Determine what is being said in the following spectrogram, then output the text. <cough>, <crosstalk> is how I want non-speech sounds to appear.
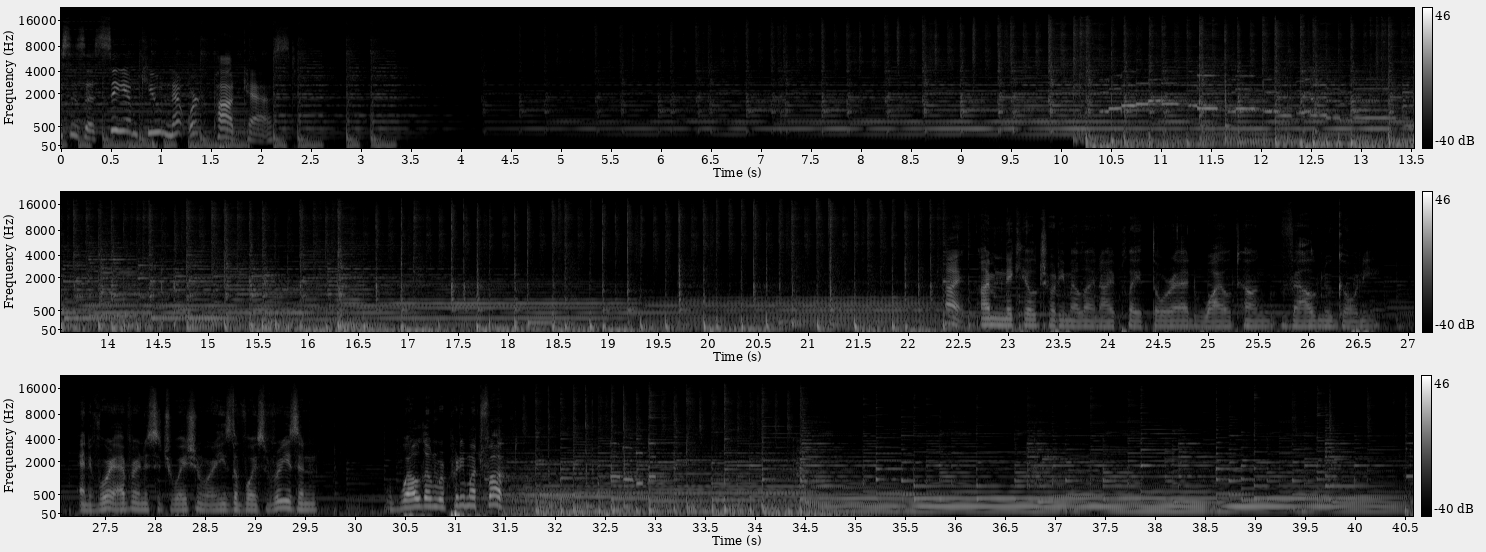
This is a CQM Network podcast. Hi, I'm Nikhil Chodimela and I play Thorad Wildtongue Val Nugoni. And if we're ever in a situation where he's the voice of reason, well then we're pretty much fucked.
